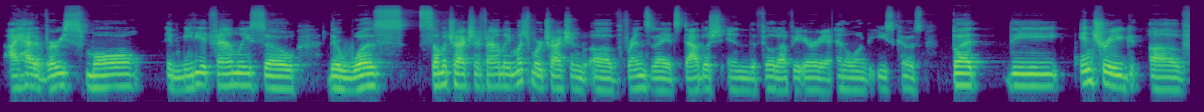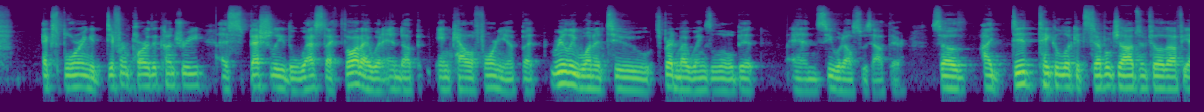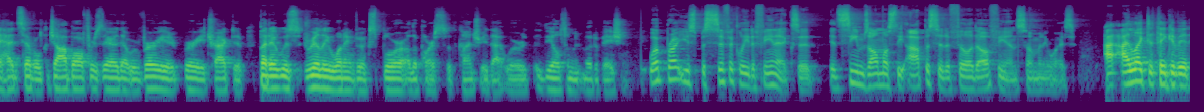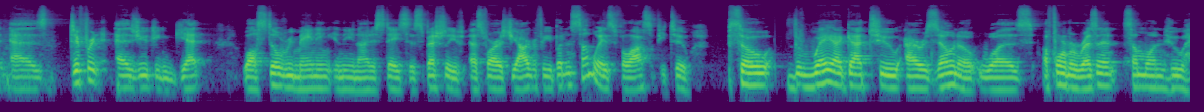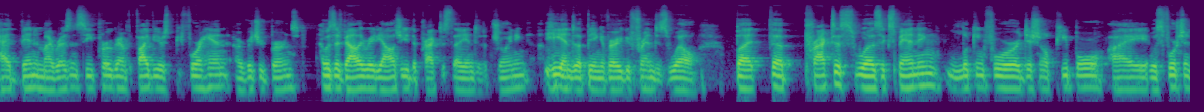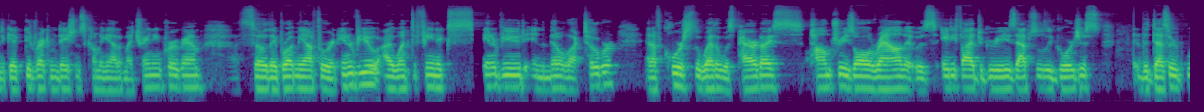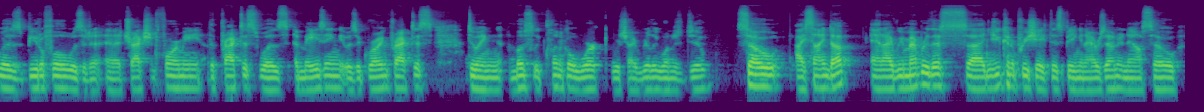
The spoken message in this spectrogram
I had a very small immediate family, so there was some attraction of family, much more attraction of friends that I established in the Philadelphia area and along the East Coast. But the intrigue of exploring a different part of the country, especially the West, I thought I would end up in California, but really wanted to spread my wings a little bit and see what else was out there. So I did take a look at several jobs in Philadelphia. I had several job offers there that were very, very attractive. But it was really wanting to explore other parts of the country that were the ultimate motivation. What brought you specifically to Phoenix? It, it seems almost the opposite of Philadelphia in so many ways. I, I like to think of it as different as you can get while still remaining in the United States, especially as far as geography, but in some ways, philosophy too. So the way I got to Arizona was a former resident, someone who had been in my residency program five years beforehand, uh, Richard Burns. I was at Valley Radiology, the practice that I ended up joining. He ended up being a very good friend as well. But the practice was expanding, looking for additional people. I was fortunate to get good recommendations coming out of my training program. So they brought me out for an interview. I went to Phoenix, interviewed in the middle of October. And of course, the weather was paradise, palm trees all around. It was 85 degrees, absolutely gorgeous. The desert was beautiful, was an, an attraction for me. The practice was amazing. It was a growing practice, doing mostly clinical work, which I really wanted to do. So I signed up, and I remember this, uh, and you can appreciate this being in Arizona now. So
